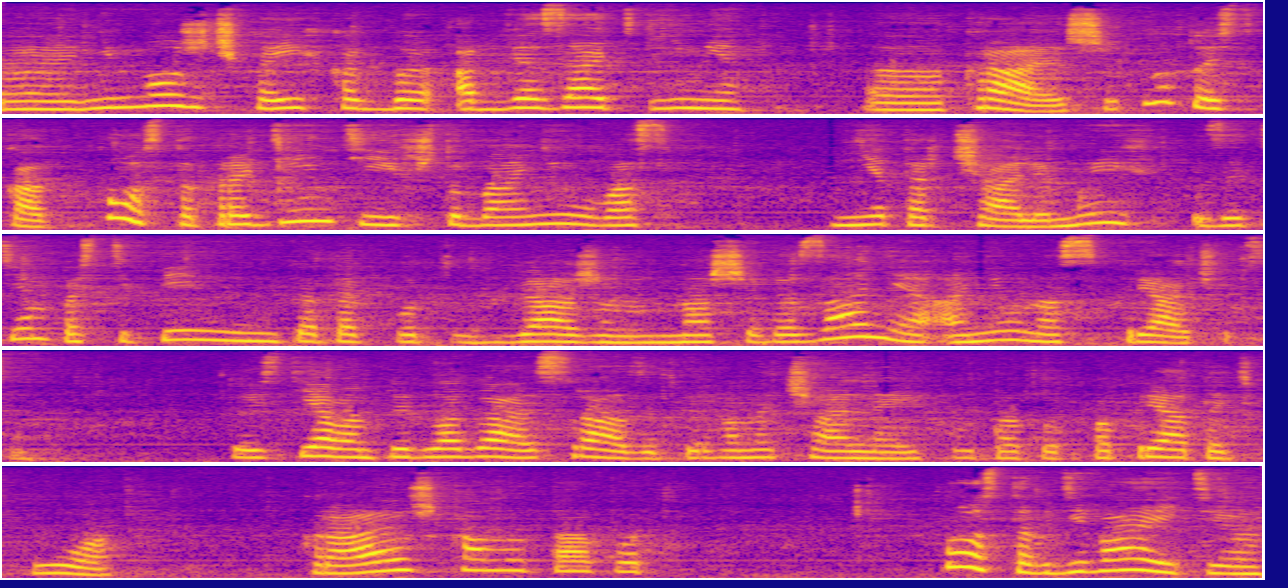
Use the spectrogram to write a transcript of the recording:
немножечко их как бы обвязать ими э, краешек. Ну, то есть как? Просто проденьте их, чтобы они у вас не торчали. Мы их затем постепенно так вот вяжем в наше вязание, они у нас спрячутся. То есть я вам предлагаю сразу первоначально их вот так вот попрятать по краюшкам вот так вот. Просто вдеваете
